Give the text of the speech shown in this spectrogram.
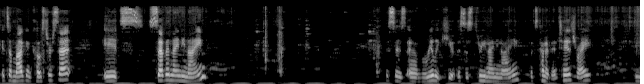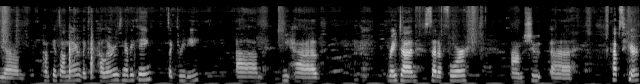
It's a mug and coaster set. It's seven ninety nine. This is um, really cute. This is three ninety nine. Looks kind of vintage, right? The um, pumpkins on there, like the colors and everything. It's like 3D. Um, we have Rae Dunn set of four um, shoot uh, cups here.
